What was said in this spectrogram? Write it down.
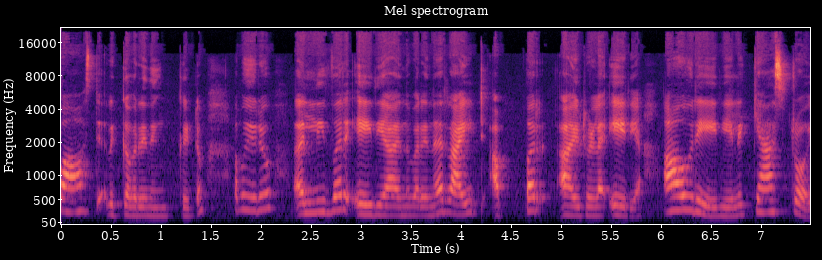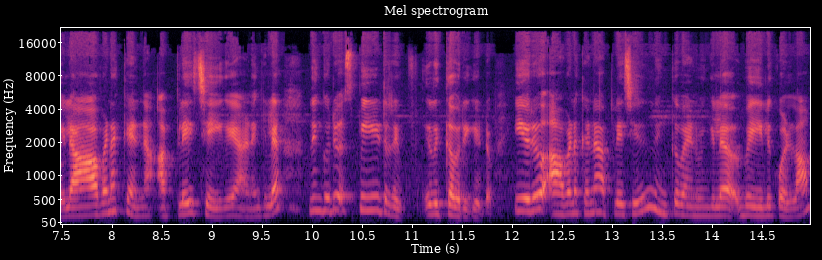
ഫാസ്റ്റ് റിക്കവറി നിങ്ങൾക്ക് കിട്ടും. അപ്പോൾ ഈ ഒരു ലിവർ ഏരിയ എന്ന് പറയുന്ന റൈറ്റ് അപ്പർ ആയിട്ടുള്ള ഏരിയ ആ ഒരു ഏരിയയിൽ കാസ്ട്രോയിൽ ആവണക്കെണ്ണ അപ്ലൈ ചെയ്യുകയാണെങ്കിൽ നിങ്ങൾക്കൊരു സ്പീഡ് റിക്കവറി കിട്ടും. ഈ ഒരു ആവണക്കെണ്ണ അപ്ലൈ ചെയ്ത് നിങ്ങൾക്ക് വേണമെങ്കിൽ വെയിൽ കൊള്ളാം.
